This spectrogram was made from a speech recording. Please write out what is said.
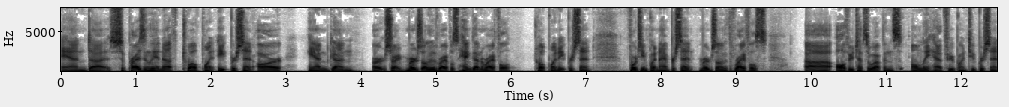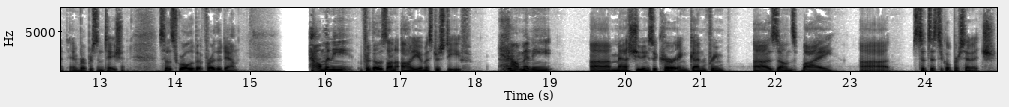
and uh, surprisingly enough 12.8% are handgun or sorry murders only with rifles handgun and rifle 12.8% 14.9% murders only with rifles uh, all three types of weapons only had 3.2% in representation. So let's scroll a bit further down. How many for those on audio mr steve how many uh, mass shootings occur in gun-free uh, zones by uh, statistical percentage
